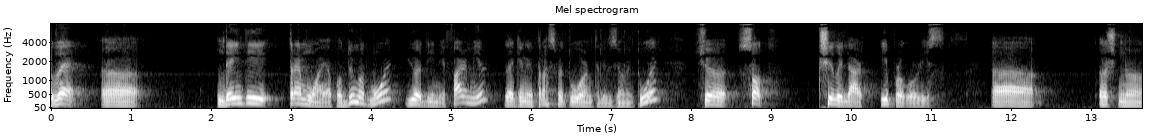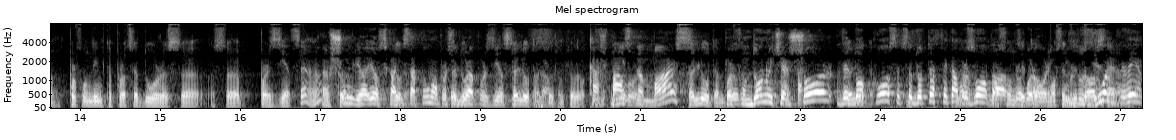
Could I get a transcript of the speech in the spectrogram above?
Dhe ndenjti tre muaj apo dymbëdhjetë muaj, ju e dini fare mirë dhe e keni transmetuar në televizionin tuaj, që sot Këshilli i Lartë i Prokurorisë është në përfundim të procedurës së përzgjedhjes, ëh? Është shumë, jo, jo, s'ka nisur akoma procedura përzgjedhëse. Të lutem, të lutem, të lutem. Ka shpallur në mars. Të lutem. Përfundon në qershor dhe do kohë sepse do 84 vota prokurori. Mos u nxito, mos u nxito.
